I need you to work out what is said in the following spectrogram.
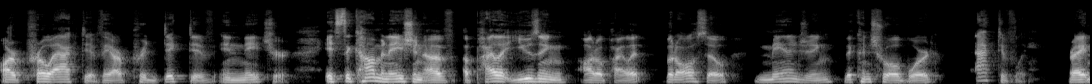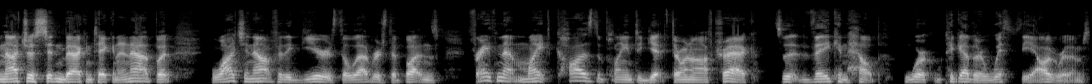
are proactive. They are predictive in nature. It's the combination of a pilot using autopilot, but also managing the control board actively, right? Not just sitting back and taking a nap, but watching out for the gears, the levers, the buttons, for anything that might cause the plane to get thrown off track so that they can help work together with the algorithms.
